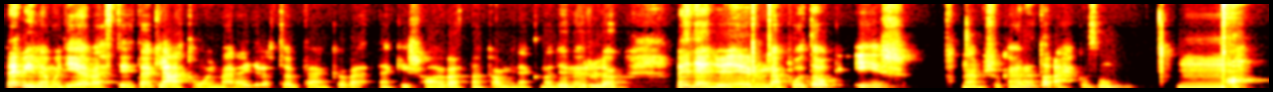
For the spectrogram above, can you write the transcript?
Remélem, hogy élveztétek, látom, hogy már egyre többen követnek és hallgatnak, aminek nagyon örülök. Legyen gyönyörű napotok, és nem sokára találkozunk. Mua!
